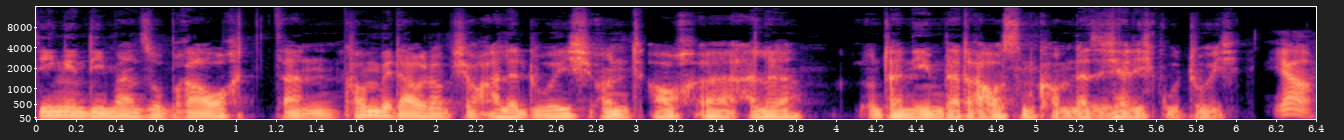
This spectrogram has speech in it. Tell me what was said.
Dingen, die man so braucht, dann kommen wir da, glaube ich, auch alle durch und auch äh, alle Unternehmen da draußen kommen da sicherlich gut durch. Ja.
